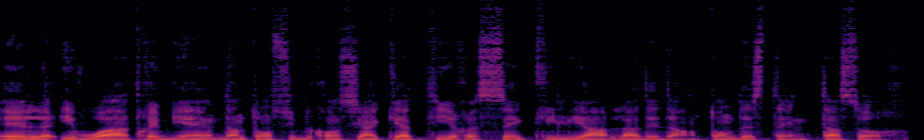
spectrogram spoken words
elle y voit très bien dans ton subconscient qui attire ce qu'il y a là-dedans, ton destin, ta sort.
